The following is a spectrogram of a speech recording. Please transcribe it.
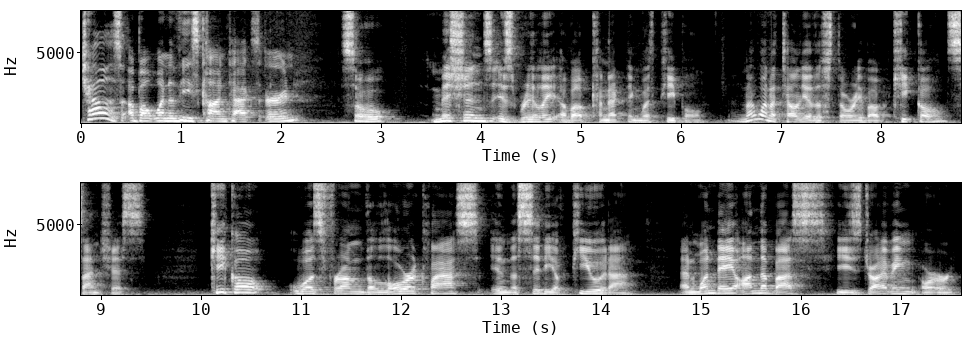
Tell us about one of these contacts, Ern. So, missions is really about connecting with people. And I want to tell you the story about Kiko Sanchez. Kiko was from the lower class in the city of Piura. And one day on the bus, he's driving or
